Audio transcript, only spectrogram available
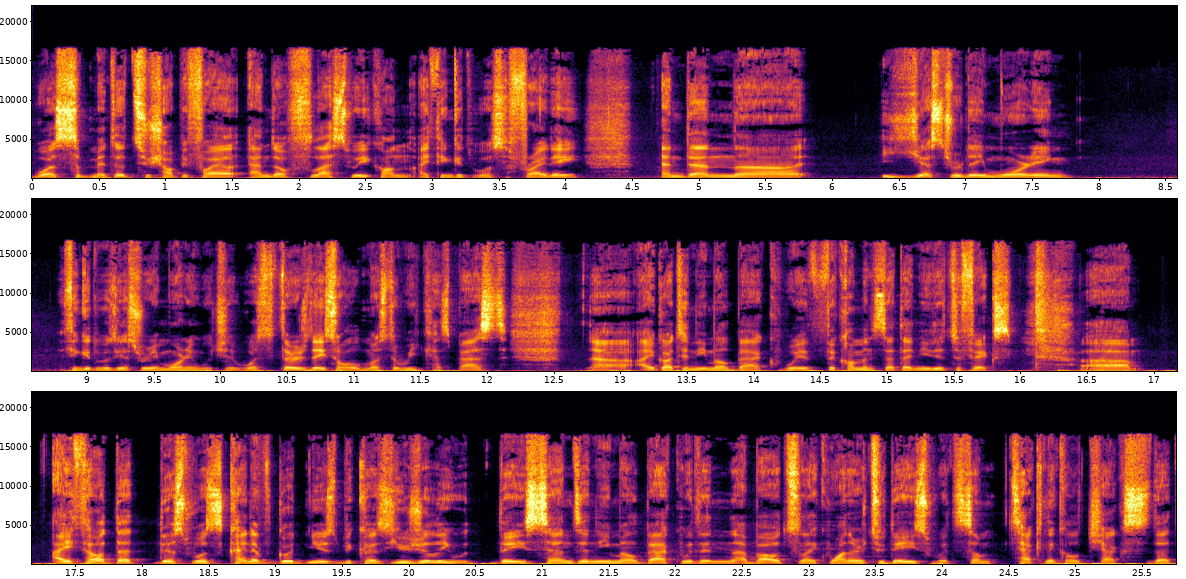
was submitted to Shopify end of last week on I think it was Friday. And then yesterday morning think it was yesterday morning, which it was Thursday, so almost a week has passed. Uh, I got an email back with the comments that I needed to fix. Um, I thought that this was kind of good news because usually they send an email back within about like one or two days with some technical checks that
